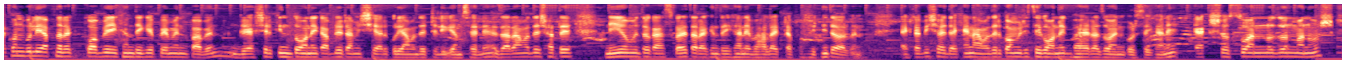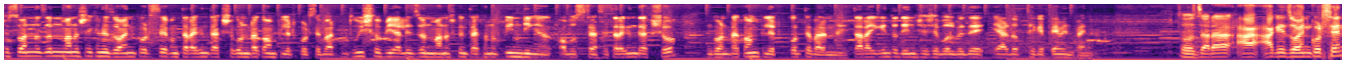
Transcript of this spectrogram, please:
এখন বলি আপনারা কবে এখান থেকে পেমেন্ট পাবেন। গ্র্যাশের কিন্তু অনেক আপডেট আমি শেয়ার করি আমাদের টেলিগ্রাম চ্যানেলে যারা আমাদের সাথে নিয়মিত কাজ করে, তারা কিন্তু এখানে ভালো একটা প্রফিট নিতে পারবেন। একটা বিষয় দেখেন, আমাদের কমিটি থেকে অনেক ভাইয়েরা জয়েন করছে এখানে। একশো চুয়ান্ন জন মানুষ চুয়ান্ন জন মানুষ এখানে জয়েন করছে এবং তারা কিন্তু একশো ঘণ্টা কমপ্লিট করছে বাট দুইশো বিয়াল্লিশ জন মানুষ কিন্তু এখনও পেন্ডিং অবস্থায় আছে, তারা কিন্তু একশো ঘণ্টা কমপ্লিট করতে পারেন নাই। তারাই কিন্তু দিন শেষে বলবে যে এয়ারডপ থেকে পেমেন্ট পায় না। তো যারা আগে জয়েন করছেন,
